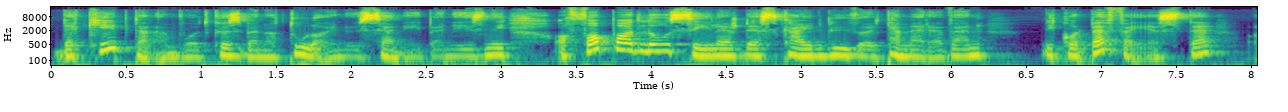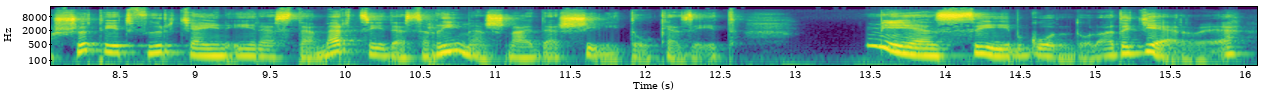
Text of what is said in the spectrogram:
de képtelen volt közben a tulajnő szemébe nézni. A fapadló széles deszkáit bűvölte mereven. Mikor befejezte, a sötét fürtjein érezte Mercedes Riemenschneider simító kezét. Milyen szép gondolat, gyerre!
